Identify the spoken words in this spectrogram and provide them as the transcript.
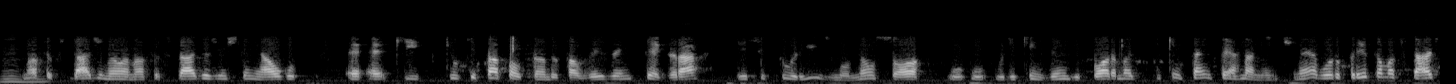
Uhum. Nossa cidade não, a nossa cidade a gente tem algo é, é que que o que está faltando talvez é integrar esse turismo, não só o, o, o, de quem vem de fora, mas quem está internamente. Né? Ouro Preto é uma cidade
